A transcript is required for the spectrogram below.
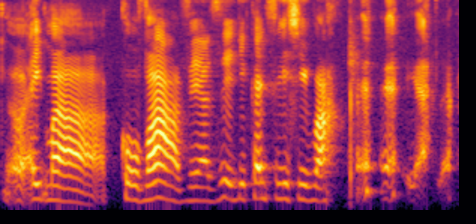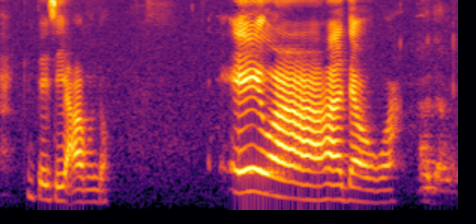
ايما كوفا في زيدي كان في لي سيفا كنت يعاونوا إيوا هذا هو. هذا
